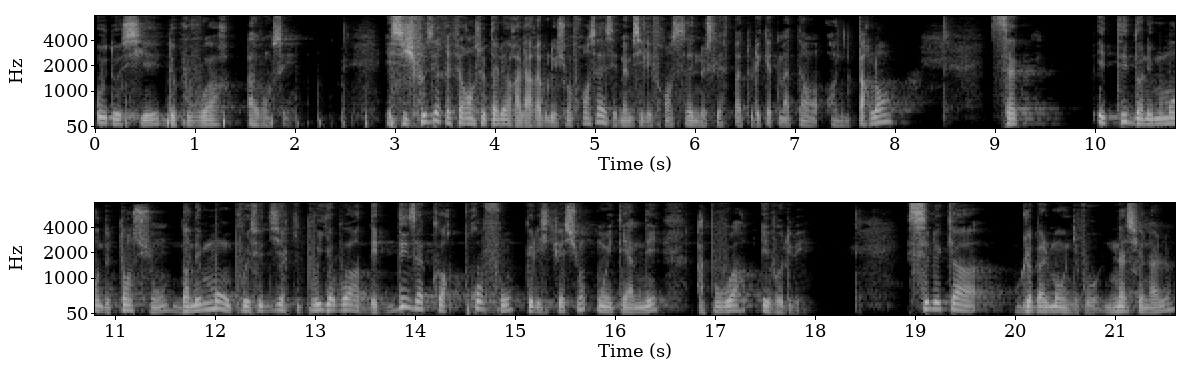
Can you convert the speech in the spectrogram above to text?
au dossier de pouvoir avancer. Et si je faisais référence tout à l'heure à la Révolution française, et même si les Français ne se lèvent pas tous les quatre matins en y parlant, ça était dans les moments de tension, dans des moments où on pouvait se dire qu'il pouvait y avoir des désaccords profonds que les situations ont été amenées à pouvoir évoluer. C'est le cas globalement au niveau national,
